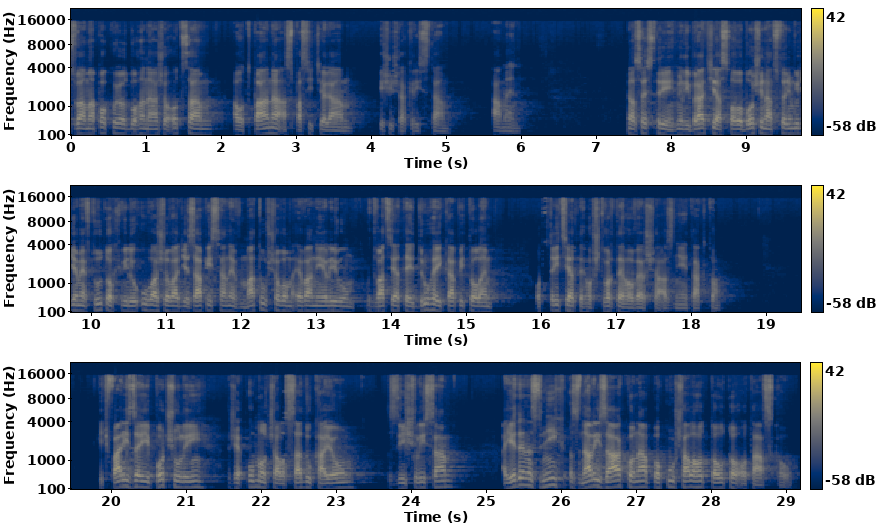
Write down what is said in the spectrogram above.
Milosť vám a pokoj od Boha nášho Otca a od Pána a Spasiteľa Ježiša Krista. Amen. Milé sestry, milí bratia, slovo Bože, nad ktorým budeme v túto chvíľu uvažovať, je zapísané v Matúšovom evanieliu v 22. kapitole od 34. verša a znie takto. Keď farizei počuli, že umlčal Sadukajov, zišli sa a jeden z nich, znali zákona, pokúšal ho touto otázkou.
